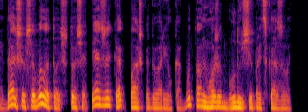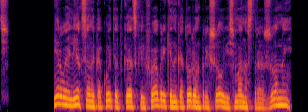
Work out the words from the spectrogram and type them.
И дальше все было точь-в-точь, точь, опять же, как Пашка говорил, как будто он может будущее предсказывать. Первая лекция на какой-то ткацкой фабрике, на которую он пришел весьма настороженный,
